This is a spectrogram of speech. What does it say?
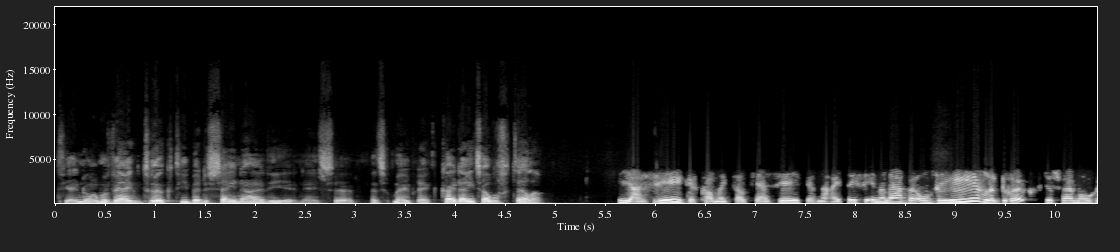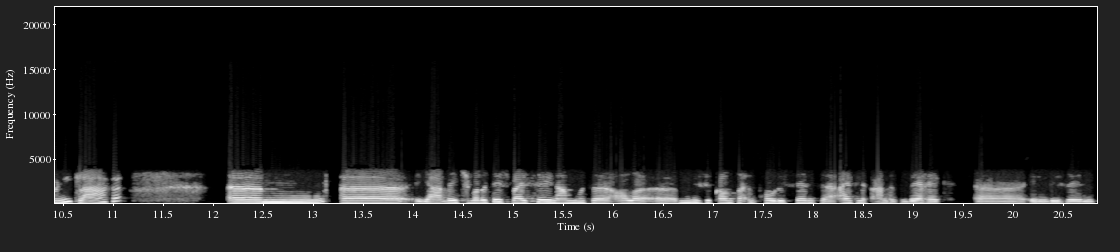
die enorme werkdruk die bij de Sena die ineens uh, met zich meebrengt. Kan je daar iets over vertellen? Ja, zeker kan ik dat. Ja, zeker. Nou, het is inderdaad bij ons heerlijk druk, dus wij mogen niet klagen. Ehm, eh, ja, weet je wat het is? Bij Sena moeten alle eh, muzikanten en producenten eigenlijk aan het werk, eh, in die zin,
